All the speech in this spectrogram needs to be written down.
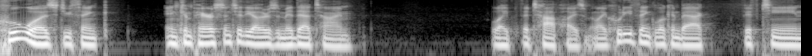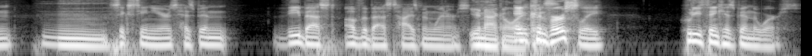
Who was, do you think, in comparison to the others amid that time, like the top Heisman? Like, who do you think, looking back 15, Hmm, 16 years, has been the best of the best Heisman winners? you're not gonna like and this. conversely, who do you think has been the worst?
